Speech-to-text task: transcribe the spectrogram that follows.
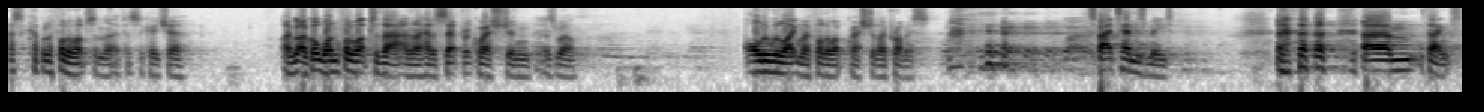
Ask a couple of follow-ups on that, if that's okay, Chair. I've got, I've got one follow-up to that, and I had a separate question as well. Olu will like my follow-up question, I promise. It's about Thamesmead. um, thanks.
